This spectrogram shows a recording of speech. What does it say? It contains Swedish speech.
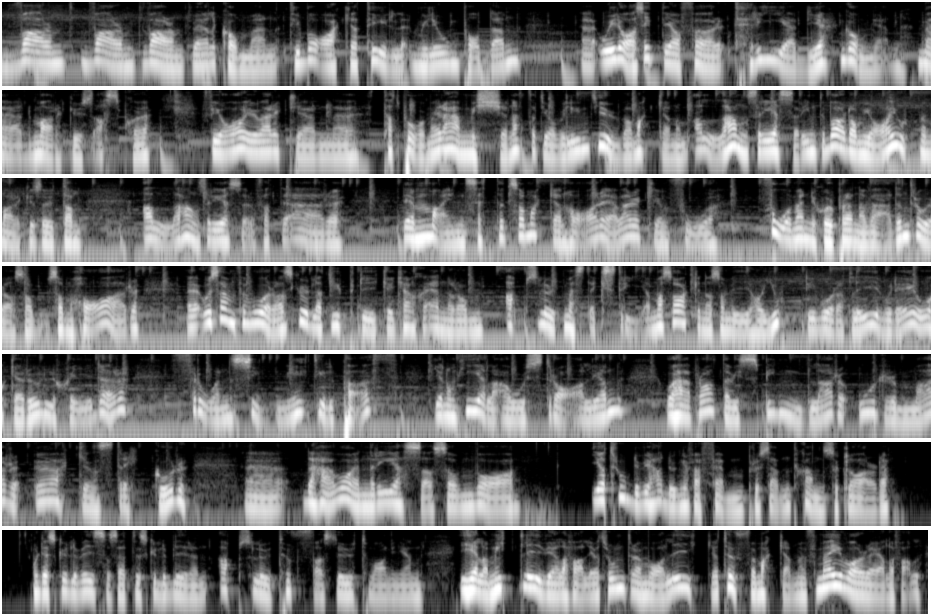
Varmt, varmt, varmt välkommen tillbaka till Miljonpodden. Eh, och idag sitter jag för tredje gången med Marcus Aspsjö. För jag har ju verkligen eh, tagit på mig det här missionet att jag vill intervjua Mackan om alla hans resor. Inte bara de jag har gjort med Marcus utan alla hans resor. För att det är eh, det mindsetet som Mackan har är verkligen få, få människor på denna världen tror jag som, som har. Eh, och sen för våran skull att djupdyka i kanske en av de absolut mest extrema sakerna som vi har gjort i vårat liv och det är att åka rullskidor från Sydney till Perth genom hela Australien. Och här pratar vi spindlar, ormar, ökensträckor. Eh, det här var en resa som var jag trodde vi hade ungefär 5% chans att klara det. Och det skulle visa sig att det skulle bli den absolut tuffaste utmaningen i hela mitt liv i alla fall. Jag tror inte den var lika tuff för Mackan, men för mig var det i alla fall.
